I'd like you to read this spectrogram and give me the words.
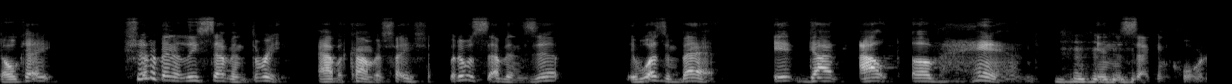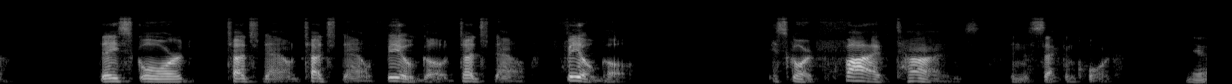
Okay. Should have been at least seven three. Have a conversation, but it was seven zip. It wasn't bad. It got out of hand in the second quarter. They scored touchdown, touchdown, field goal, touchdown, field goal. They scored five times in the second quarter. Yeah.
